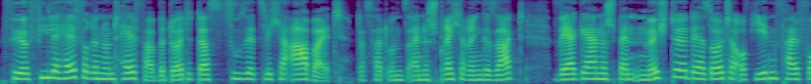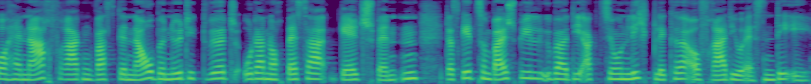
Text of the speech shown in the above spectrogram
Für viele Helferinnen und Helfer bedeutet das zusätzliche Arbeit. Das hat uns eine Sprecherin gesagt. Wer gerne spenden möchte, der sollte auf jeden Fall vorher nachfragen, was genau benötigt wird oder noch besser Geld spenden. Das geht zum Beispiel über die Aktion Lichtblicke auf radioessen.de.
